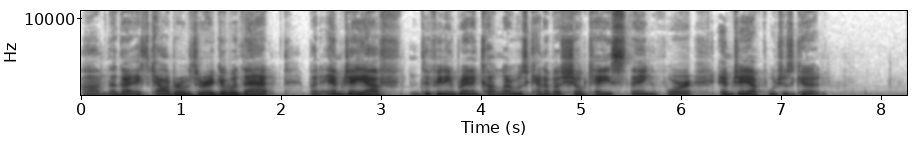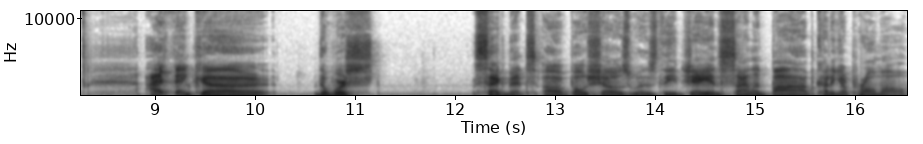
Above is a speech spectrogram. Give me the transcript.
Um, I thought Excalibur was very good with that. But MJF defeating Brandon Cutler was kind of a showcase thing for MJF, which was good. I think uh, the worst segment of both shows was the Jay and Silent Bob cutting a promo.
